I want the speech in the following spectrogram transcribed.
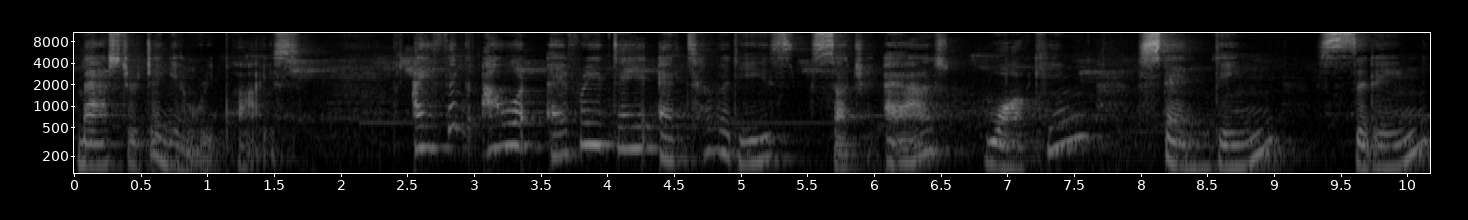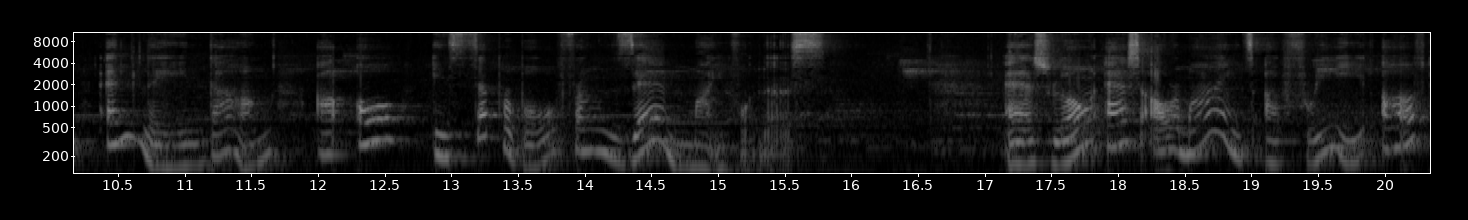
Master Cheng Yen replies, I think our everyday activities such as walking, standing, sitting, and laying down are all inseparable from Zen mindfulness. As long as our minds are free of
